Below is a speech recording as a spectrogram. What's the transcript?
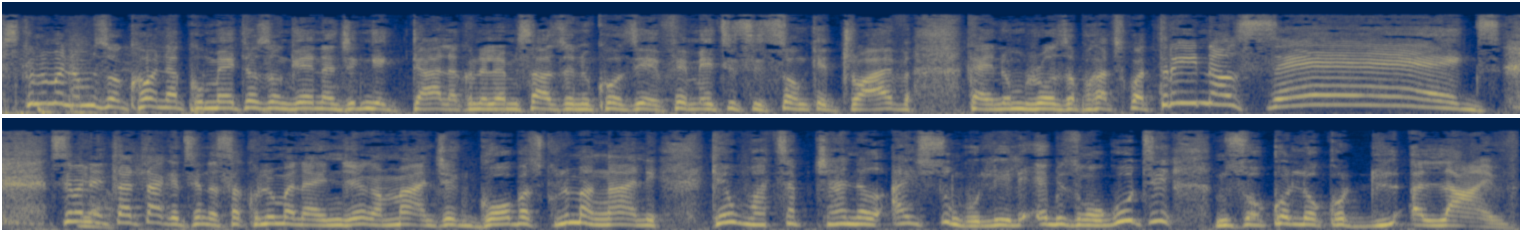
Sikhuluma nomzokhona Gumete ozongena nje ngekudala khona lemsazweni ukhoze FM ethi sisonke drive kanye nomroza phakathi kwa 306 Sibe nenhlanhla ke thina sakhuluma naye njengamanje ngoba sikhuluma ngani ke WhatsApp channel ayisungulile ebizwa ngokuthi Mzokoloko live.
